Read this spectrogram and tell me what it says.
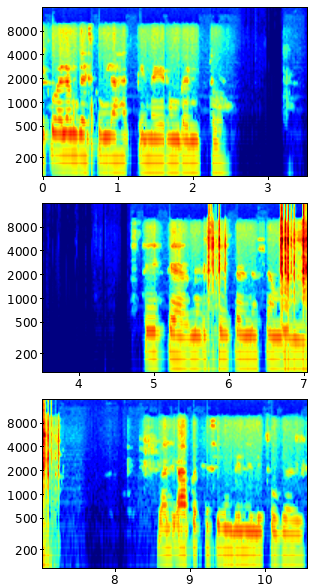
Hindi ko alam guys kung lahat ay mayroong ganito. Sticker. May sticker na siyang ano. Bali, apat kasi yung binili ko, guys.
